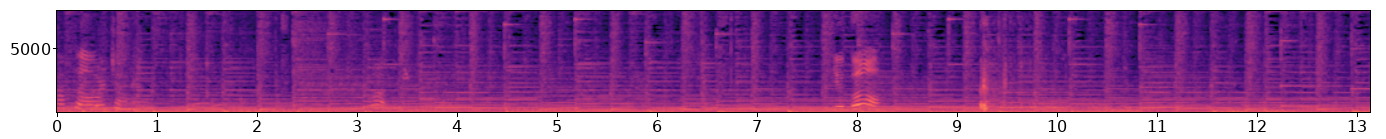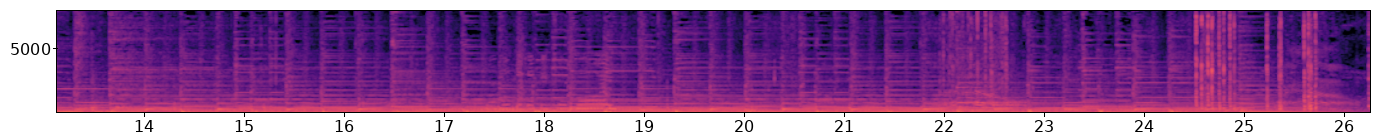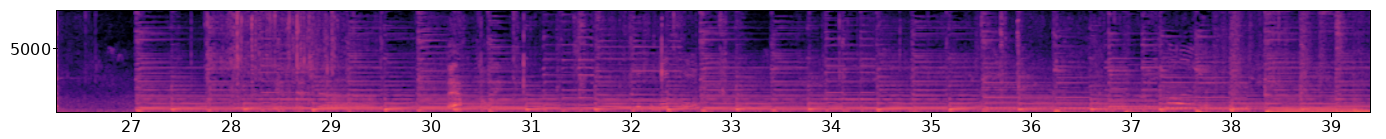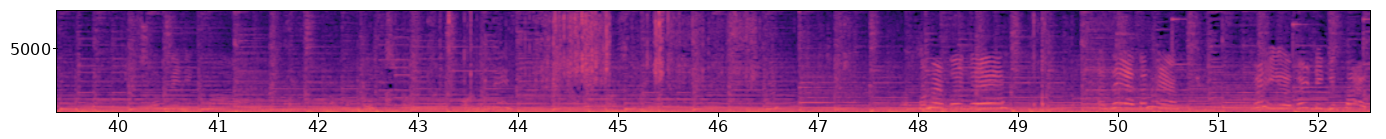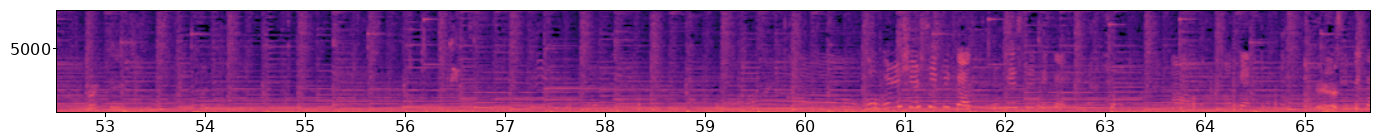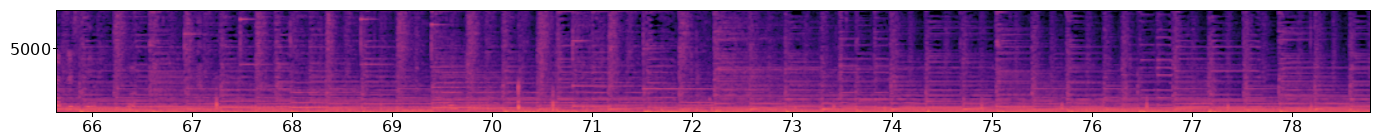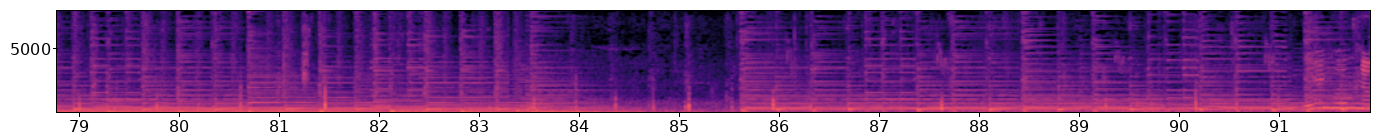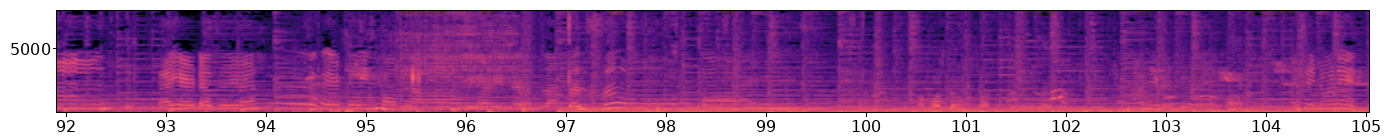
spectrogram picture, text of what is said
back to our channel. You go. Where did you park? Right there. Oh, where is your sippy cup? Where is your sippy cup? Oh, okay. Here. Your sippy cup is good. We are going home now. We are in the Atlanta Zoo, guys. No need. I said no need.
